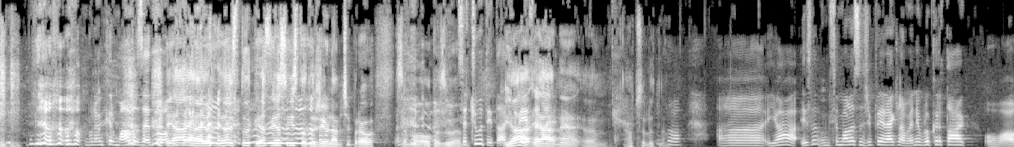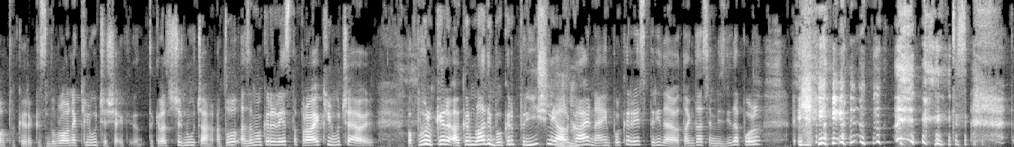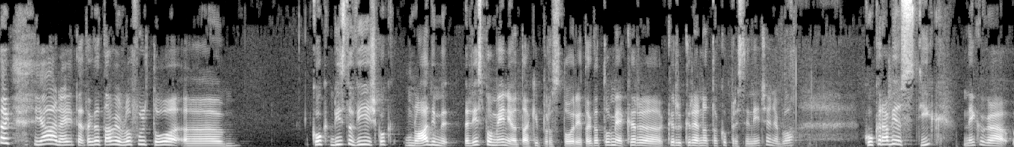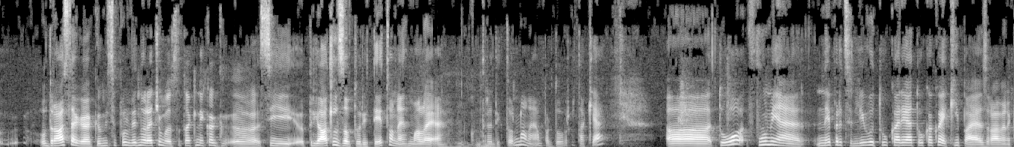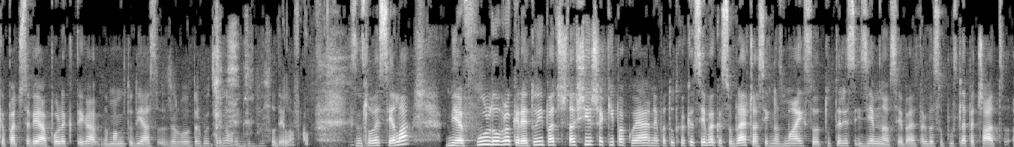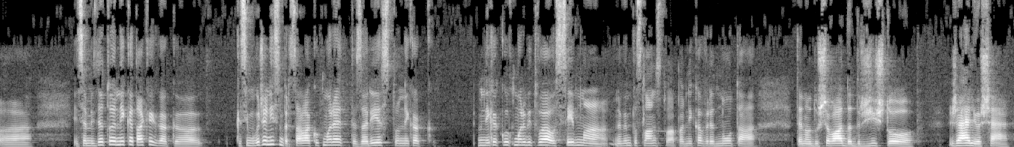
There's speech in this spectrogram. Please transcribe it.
moram kar malo za to. ja, ja, jaz, tudi, jaz, jaz isto doživljam, čeprav samo opazujem. Se čuti tako? Ja, veze, ja, ne, um, absolutno. Uh, ja, jaz mislim, malo sem že prej rekla, meni je bilo kar tako, oh, wow, ker, sem dobila one ključe, še, takrat še nuča, a, a zdaj imamo kar res ta prave ključe. Pa pol, ker, a ker mladi bo kar prišli ali mhm. kaj, ne, in pol kar res pridajo. Tako da se mi zdi, da pol. tak, ja, ne, tako da tam je bilo ful to. Um, Kako v bistvu vidiš, kako mladim res pomenijo taki prostori. Tako da to mi je kar, kar, kar eno tako presenečenje bilo. Kako rabijo stik nekoga odraslega, ki mi se pol vedno rečemo, da so tako nekak uh, si prijatelj z avtoriteto, ne? malo je kontradiktorno, ne? ampak dobro, tako je. Uh, to fum je neprecenljivo tu, kar je to, kako ekipa je zraven, ker pač se ve, poleg tega, da imam tudi jaz zelo dragoceno in dobro sodelavko, sem zelo vesela. Mi je ful dobro, ker je tu pač ta širša ekipa, ko je, ne pa tudi kakšne osebe, ki so bile včasih na zmajih, so tudi res izjemne osebe, tako da so pustile pečat. Uh, In se mi zdi, da to je nekaj takega, ki si mogoče nisem predstavljala, kako mora te zares to nekako, nekak, kako mora biti tvoja osebna vem, poslanstva, pa neka vrednota te navduševati, da držiš to željo še.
